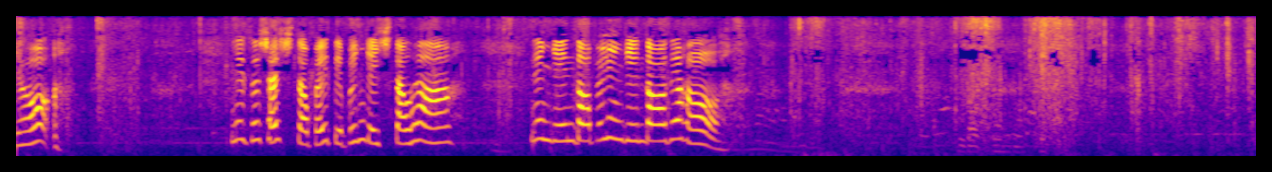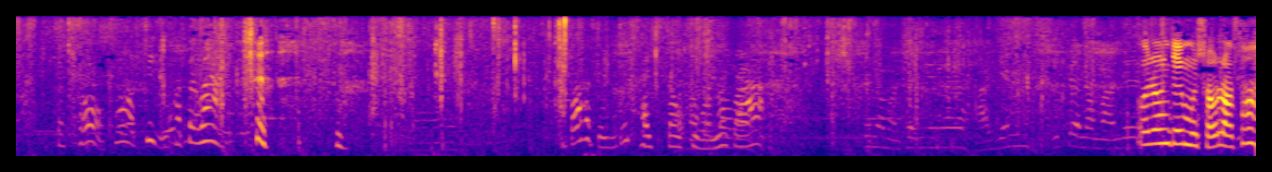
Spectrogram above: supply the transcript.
Yo. Nên tôi sẽ tàu phải tìm bên gì tàu ha. Nên nhìn to phải nhìn nhìn to thế hả? Thôi, thôi, chị có tao ba. Có hạt tiền cái thạch tàu của nó ra. Ôi rong dây một số lọt thôi.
